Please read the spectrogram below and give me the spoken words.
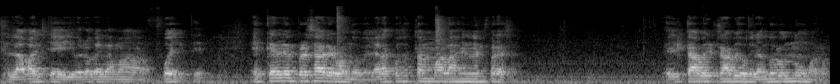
que es la parte, yo creo que es la más fuerte, es que el empresario cuando ve las cosas están malas en la empresa, él está rápido mirando los números,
